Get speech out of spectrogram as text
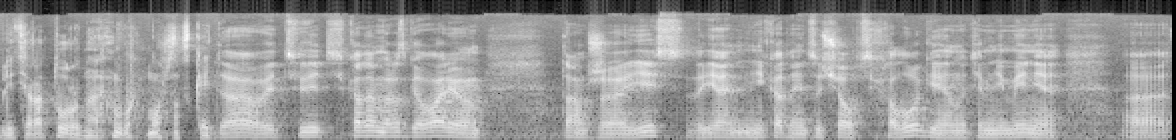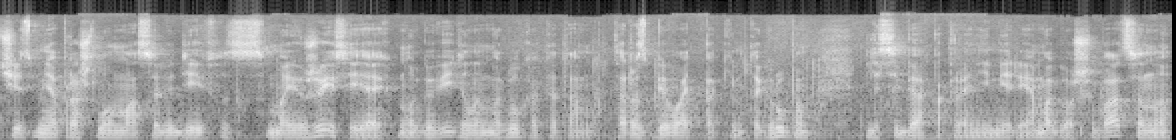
литературно, можно сказать. Да, ведь, ведь когда мы разговариваем, там же есть, я никогда не изучал психологию, но тем не менее Э, через меня прошло масса людей с мою жизнь, и я их много видел и могу как-то там разбивать по каким-то группам для себя, по крайней мере. Я могу ошибаться, но,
